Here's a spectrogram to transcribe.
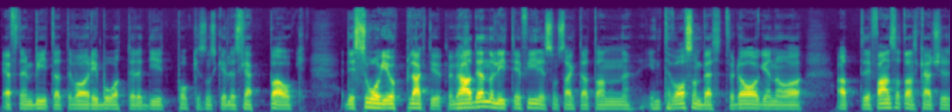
efter en bit, att det var Ribot eller Deep Pocket som skulle släppa och det såg ju upplagt ut. Men vi hade ändå lite en feeling som sagt att han inte var som bäst för dagen och att det fanns att han kanske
